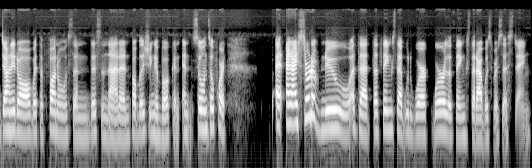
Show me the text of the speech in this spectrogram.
done it all with the funnels and this and that and publishing a book and, and so on and so forth. And, and I sort of knew that the things that would work were the things that I was resisting,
